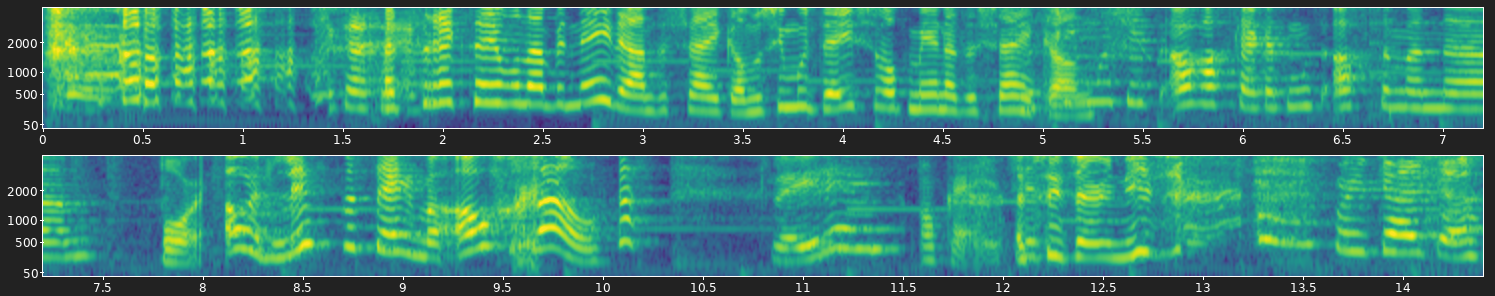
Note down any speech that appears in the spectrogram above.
Het trekt helemaal naar beneden aan de zijkant. Misschien moet deze wat meer naar de Misschien zijkant. moet dit... Oh, wacht, kijk. Het moet achter mijn... ehm, Hoor. Oh, het lift meteen mijn oog. Nou, Twee in één. Oké, het het zit... ziet er niet... Moet je kijken.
